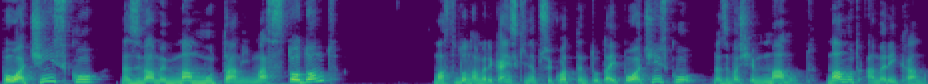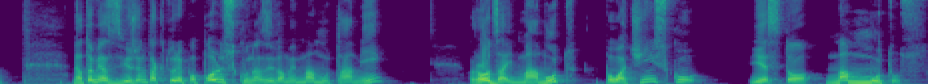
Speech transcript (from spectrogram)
po łacińsku nazywamy mammutami. Mastodont, mastodont amerykański na przykład, ten tutaj, po łacińsku nazywa się mamut. Mamut americanum. Natomiast zwierzęta, które po polsku nazywamy mamutami, rodzaj mamut, po łacińsku jest to mammutus,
